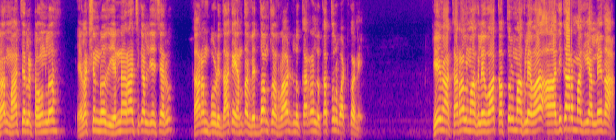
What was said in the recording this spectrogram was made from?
రా మాచర్ల టౌన్లో ఎలక్షన్ రోజు ఎన్ని అరాచకాలు చేశారు? కారంపూడి దాకా ఎంత విధ్వంసం రాడ్లు కర్రలు కత్తులు పట్టుకొని. ఏమి ఆ కర్రలు మాకు లేవా? కత్తులు మాకు లేవా? ఆ అధికారం మాకు ఇవ్వాలి లేదా?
